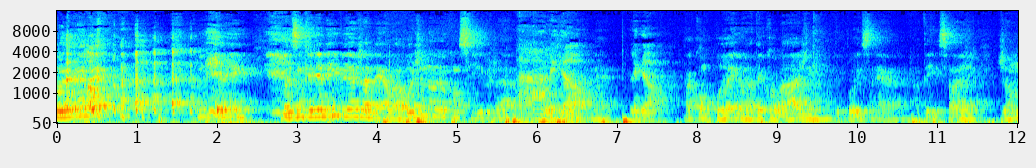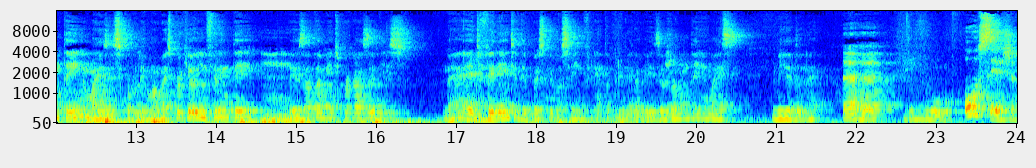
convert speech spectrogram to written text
Correr, né? Não tem. Mas não queria nem ver a janela. Hoje não, eu consigo já. Ah, legal. Né? Legal. Acompanho a decolagem, depois né, a aterrissagem. Já não tenho mais esse problema, mas porque eu enfrentei. Uhum. Exatamente por causa disso. Né? É diferente depois que você enfrenta a primeira vez. Eu já não tenho mais medo né? Aham. do voo. Ou seja,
